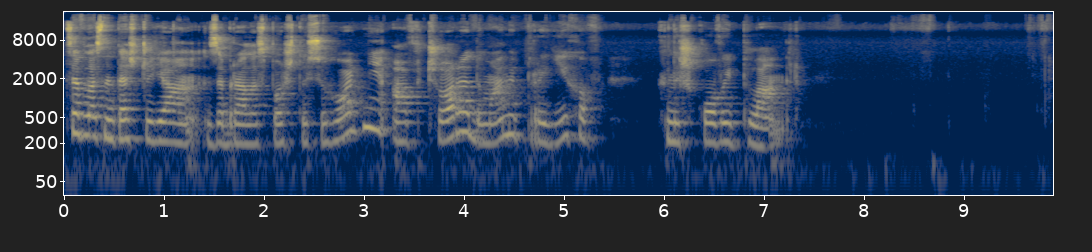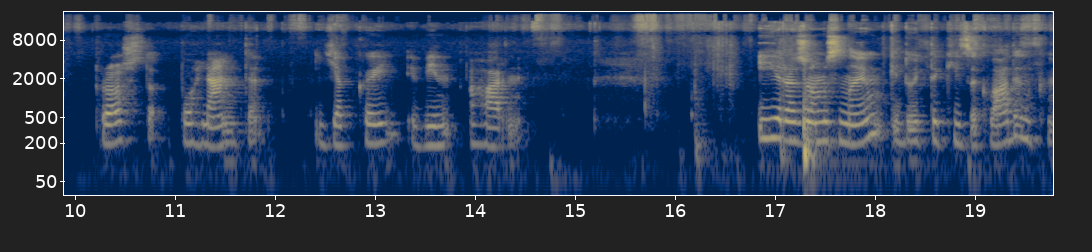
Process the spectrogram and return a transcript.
Це, власне, те, що я забрала з пошти сьогодні, а вчора до мене приїхав книжковий планер. Просто погляньте, який він гарний. І разом з ним йдуть такі закладинки.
